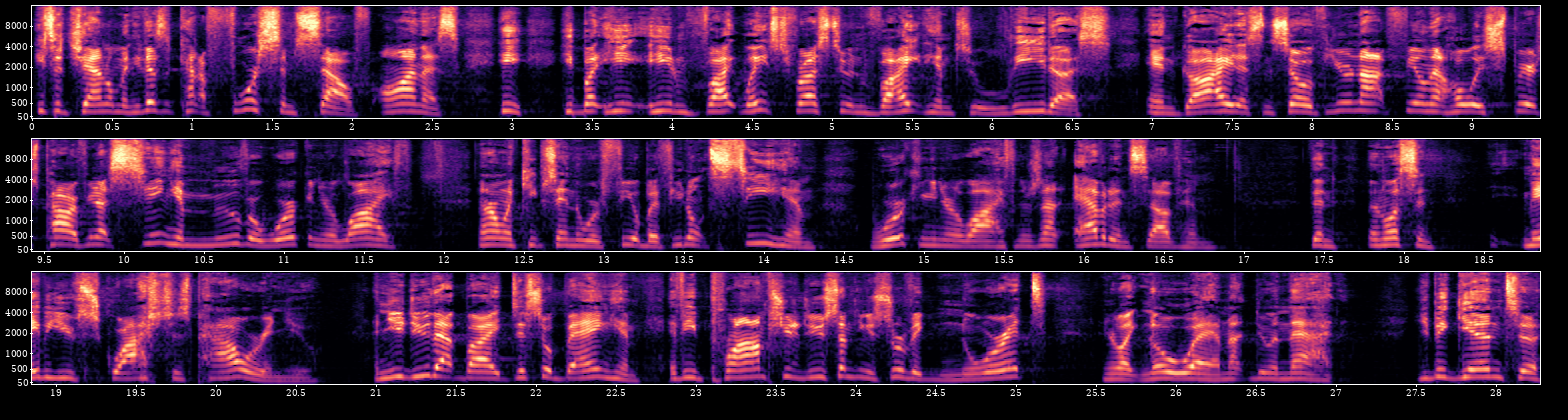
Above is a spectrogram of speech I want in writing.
he's a gentleman. He doesn't kind of force himself on us. He, he, but he, he invite, waits for us to invite him to lead us and guide us. And so if you're not feeling that Holy Spirit's power, if you're not seeing him move or work in your life, and I don't want to keep saying the word feel, but if you don't see him working in your life and there's not evidence of him, then, then listen, maybe you've squashed his power in you. And you do that by disobeying him. If he prompts you to do something, you sort of ignore it, and you're like, no way, I'm not doing that. You begin to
